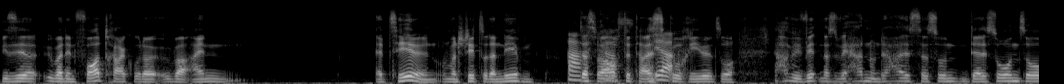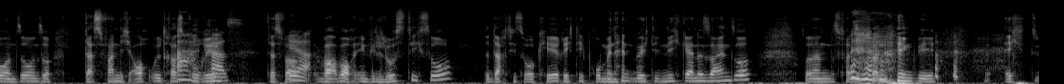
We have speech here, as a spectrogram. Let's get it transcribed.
wie sie über den Vortrag oder über einen erzählen und man steht so daneben. Ach, das war krass. auch total skurril. Ja. So, ja, wie wird denn das werden? Und da ist das so, der ist so und so und so und so. Das fand ich auch ultra skurril. Ach, krass. Das war, ja. war aber auch irgendwie lustig so. Da dachte ich so, okay, richtig prominent möchte ich nicht gerne sein so, sondern das fand ich schon irgendwie echt,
